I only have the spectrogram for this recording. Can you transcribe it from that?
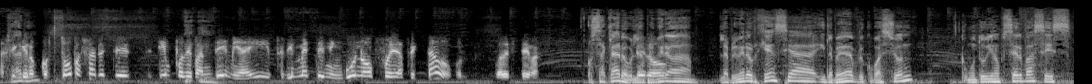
Así que nos costó pasar este, tiempo de pandemia y felizmente ninguno fue afectado por, el tema. O sea, claro, la, primera, la primera urgencia y la primera preocupación como tú bien observas, es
